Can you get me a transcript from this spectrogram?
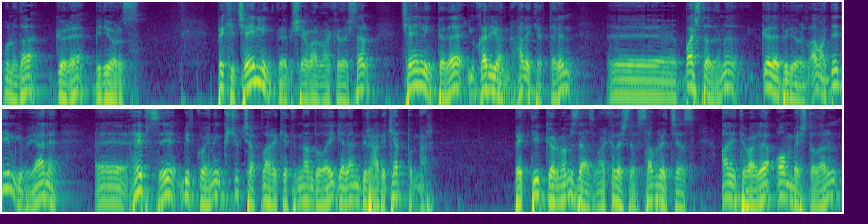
bunu da görebiliyoruz. Peki Chainlink'te bir şey var mı arkadaşlar? Chainlink'te de yukarı yönlü hareketlerin e, başladığını görebiliyoruz. Ama dediğim gibi yani e, hepsi Bitcoin'in küçük çaplı hareketinden dolayı gelen bir hareket bunlar. Bekleyip görmemiz lazım arkadaşlar. Sabredeceğiz. An itibariyle 15 doların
